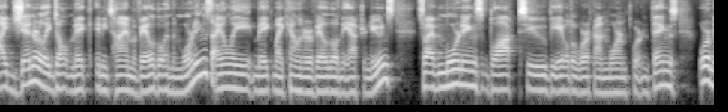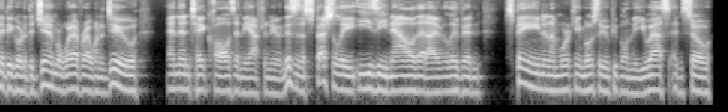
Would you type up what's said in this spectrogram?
I generally don't make any time available in the mornings. I only make my calendar available in the afternoons. So I have mornings blocked to be able to work on more important things or maybe go to the gym or whatever I want to do and then take calls in the afternoon. This is especially easy now that I live in Spain and I'm working mostly with people in the US. And so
